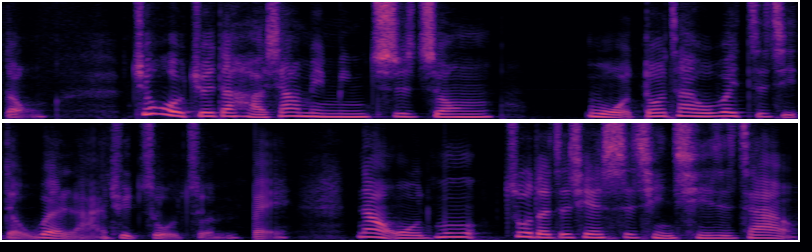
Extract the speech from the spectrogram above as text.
动。就我觉得好像冥冥之中，我都在为自己的未来去做准备。那我目做的这些事情，其实在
